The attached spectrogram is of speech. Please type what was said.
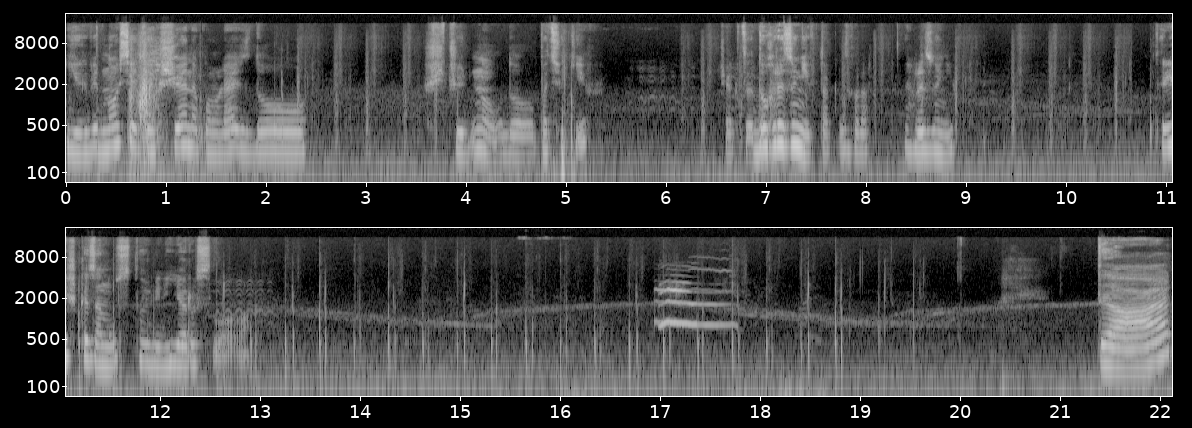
їх відносять, якщо я не помиляюсь, до. Що, ну, до пацюків. Чи як це? До гризунів, так згадав. Гризунів. Трішки занудство від Ярослава. Так.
